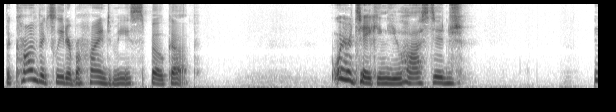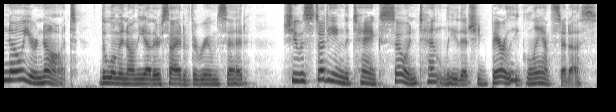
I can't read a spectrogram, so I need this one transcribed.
The convict leader behind me spoke up. We're taking you hostage. No, you're not, the woman on the other side of the room said. She was studying the tank so intently that she'd barely glanced at us.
